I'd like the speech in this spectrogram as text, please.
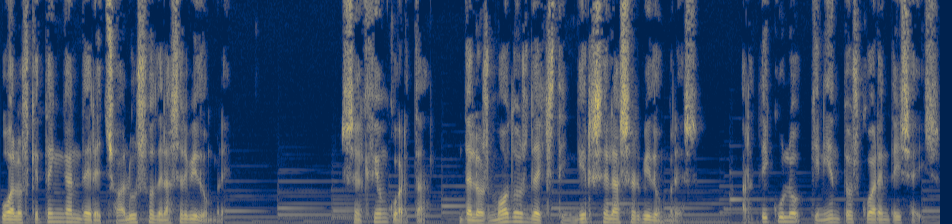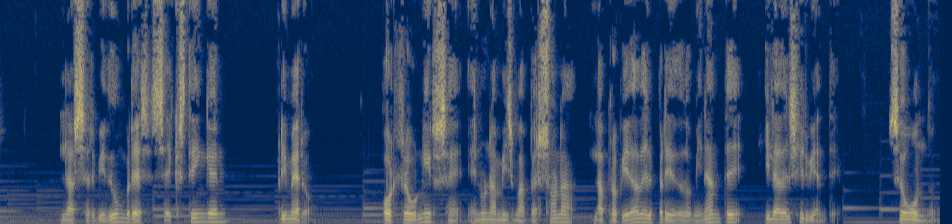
o a los que tengan derecho al uso de la servidumbre. Sección cuarta. De los modos de extinguirse las servidumbres. Artículo 546. Las servidumbres se extinguen, primero, por reunirse en una misma persona la propiedad del predio dominante y la del sirviente. Segundo,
